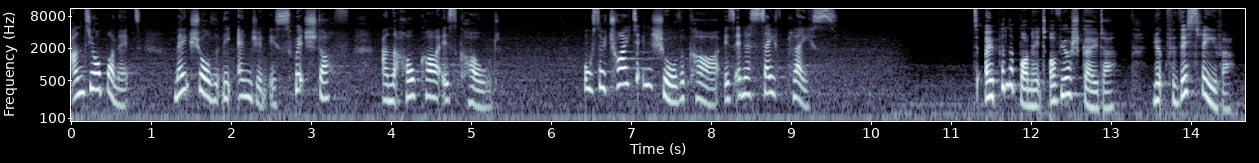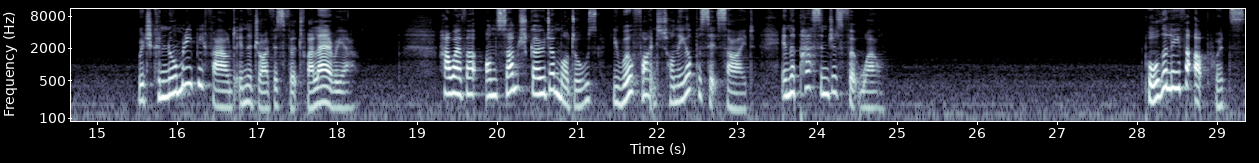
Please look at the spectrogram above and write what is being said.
under your bonnet, make sure that the engine is switched off and the whole car is cold. Also try to ensure the car is in a safe place. Open the bonnet of your Skoda, look for this lever, which can normally be found in the driver's footwell area. However, on some Skoda models, you will find it on the opposite side, in the passenger's footwell. Pull the lever upwards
